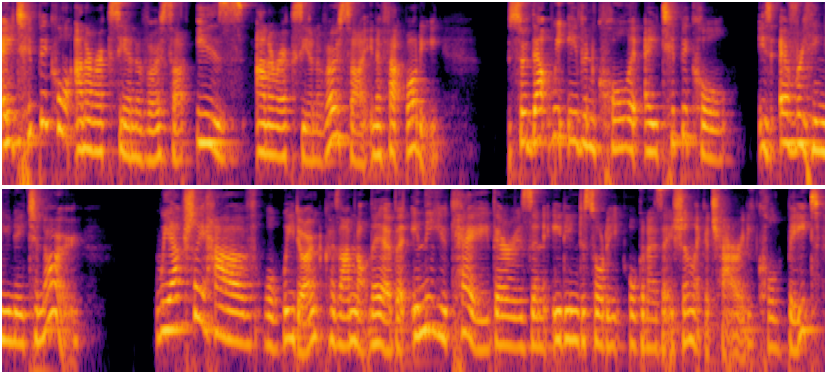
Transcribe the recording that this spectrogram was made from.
atypical anorexia nervosa is anorexia nervosa in a fat body. So, that we even call it atypical is everything you need to know. We actually have, well, we don't because I'm not there, but in the UK, there is an eating disorder organization, like a charity called BEAT.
